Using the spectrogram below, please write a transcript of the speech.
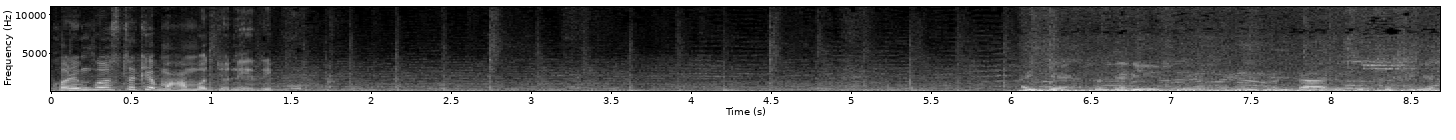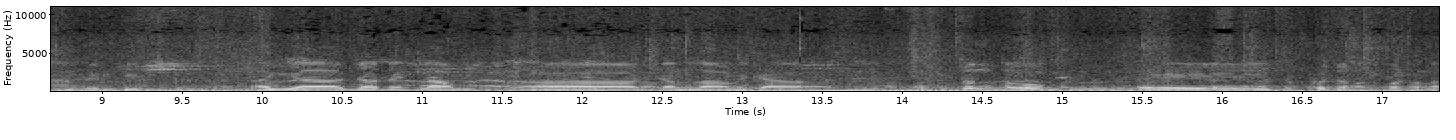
করিমগঞ্জ থেকে মোহাম্মদ জনির রিপোর্ট। আজকে একটু দেরি হয়েছিল ঘণ্টা রিসিভ করছি একটু দেরিতে আইয়া যা দেখলাম আর জানলাম এটা অত্যন্ত দুঃখজনক ঘটনা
